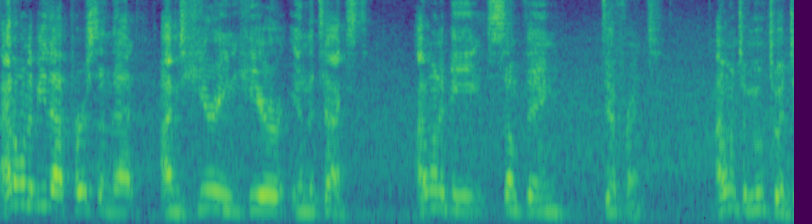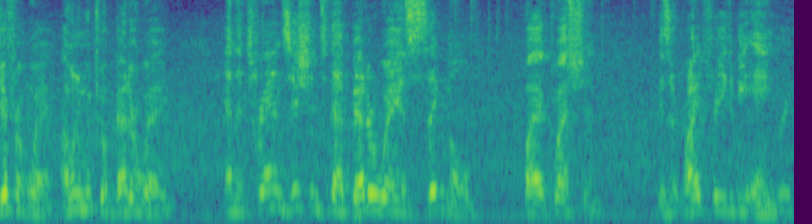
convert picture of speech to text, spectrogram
I don't want to be that person that I'm hearing here in the text. I want to be something different. I want to move to a different way. I want to move to a better way. And the transition to that better way is signaled by a question Is it right for you to be angry?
